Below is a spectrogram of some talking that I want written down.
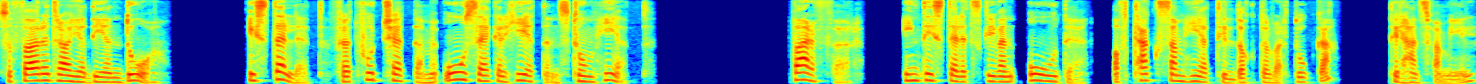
så föredrar jag det ändå istället för att fortsätta med osäkerhetens tomhet. Varför inte istället skriva en ode av tacksamhet till doktor Vartuka, till hans familj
